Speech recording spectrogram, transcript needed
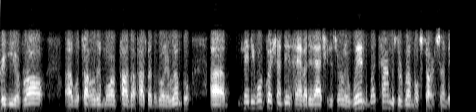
preview of Raw. Uh, we'll talk a little bit more probably about possibly the Royal Rumble. Uh, JD, one question I did have, I did ask you this earlier. When, what time does the Rumble start Sunday?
